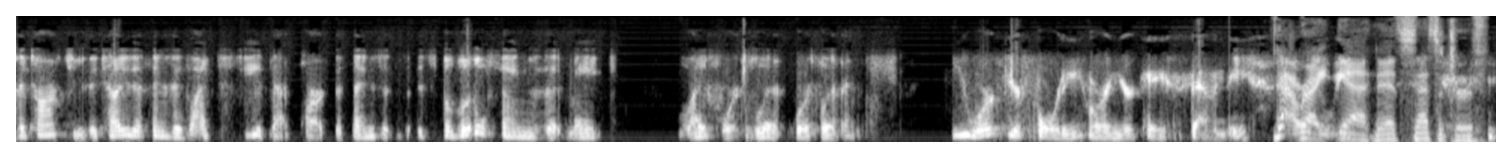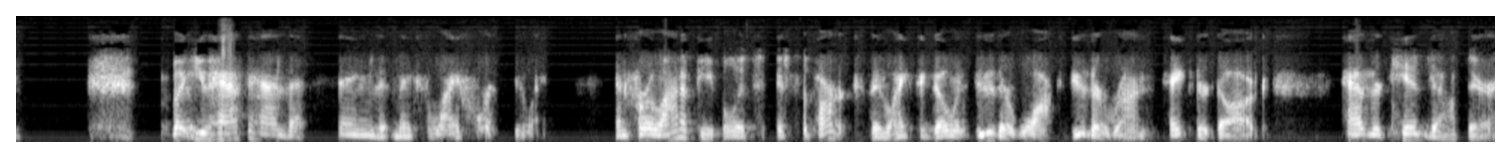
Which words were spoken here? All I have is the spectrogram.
they talk to you. They tell you the things they'd like to see at that park. The things that it's the little things that make life worth li- worth living. You work your forty, or in your case, seventy. Yeah, right. Yeah, that's that's the truth. but you have to have that thing that makes life worth doing. And for a lot of people, it's it's the park. They like to go and do their walk, do their run, take their dog, have their kids out there.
